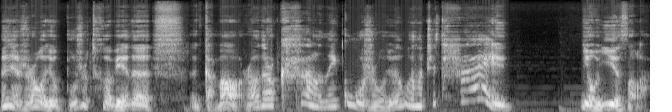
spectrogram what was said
很写实，我就不是特别的呃感冒。然后但是看了那故事，我觉得我操，这太有意思了，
